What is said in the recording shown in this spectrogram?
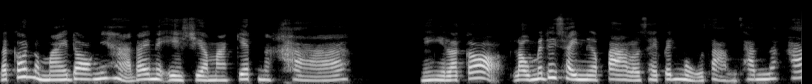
แล้วก็หน่อไม้ดองนี่หาได้ในเอเชียมาร์เก็ตนะคะ นี่แล้วก็เราไม่ได้ใช้เนื้อปลาเราใช้เป็นหมูสามชั้นนะคะ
